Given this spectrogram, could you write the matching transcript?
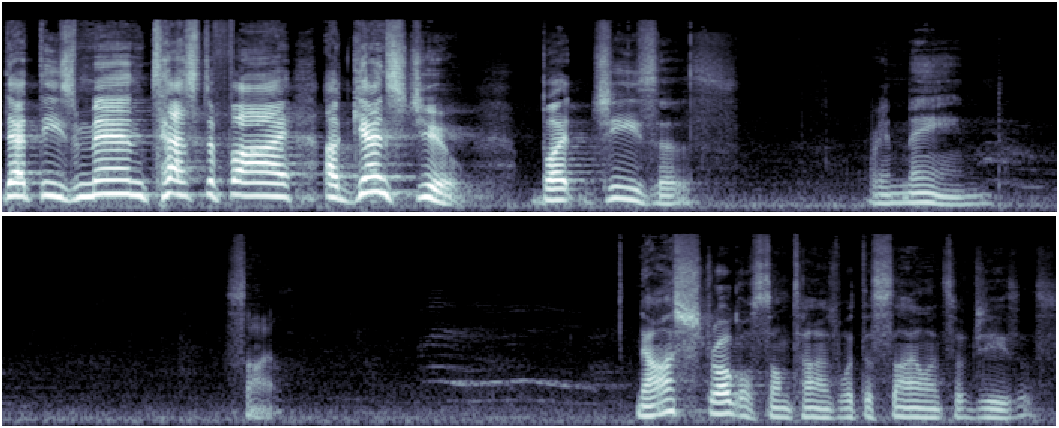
that these men testify against you. But Jesus remained silent. Now, I struggle sometimes with the silence of Jesus.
